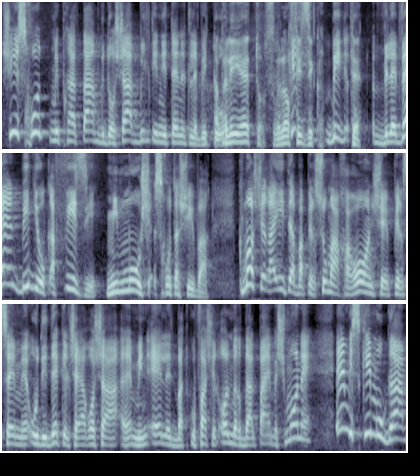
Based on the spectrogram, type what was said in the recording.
שהיא זכות מבחינתם קדושה בלתי ניתנת לביטול. אבל היא אתוס ולא כן, פיזיקה. בדיוק, כן. לבין בדיוק הפיזי, מימוש זכות השיבה. כמו שראית בפרסום האחרון שפרסם אודי דקל שהיה ראש המנהלת בתקופה של אולמרט ב-2008, הם הסכימו גם,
